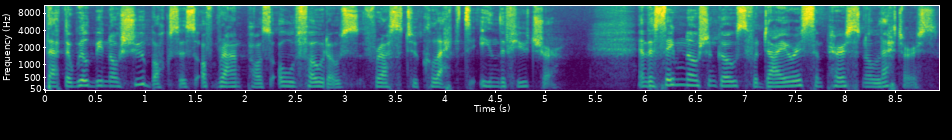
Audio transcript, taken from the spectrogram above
that there will be no shoeboxes of grandpa's old photos for us to collect in the future. And the same notion goes for diaries and personal letters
